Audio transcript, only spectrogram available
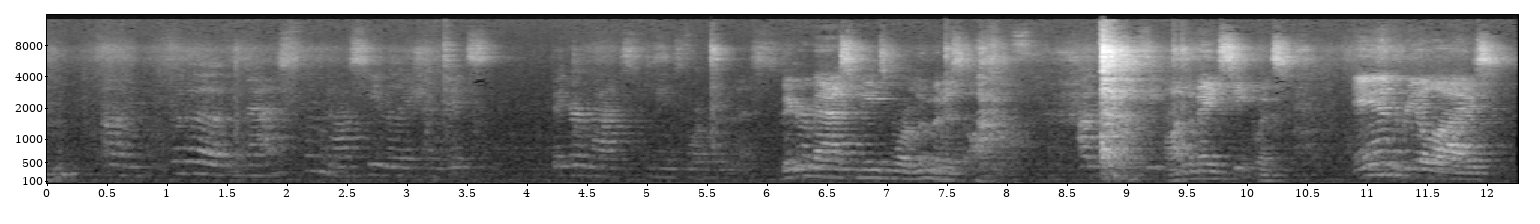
Mhm. Um, for the mass luminosity relation, it's bigger mass means more luminous. Bigger mass means more luminous On the sequence. on the main sequence, and realize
